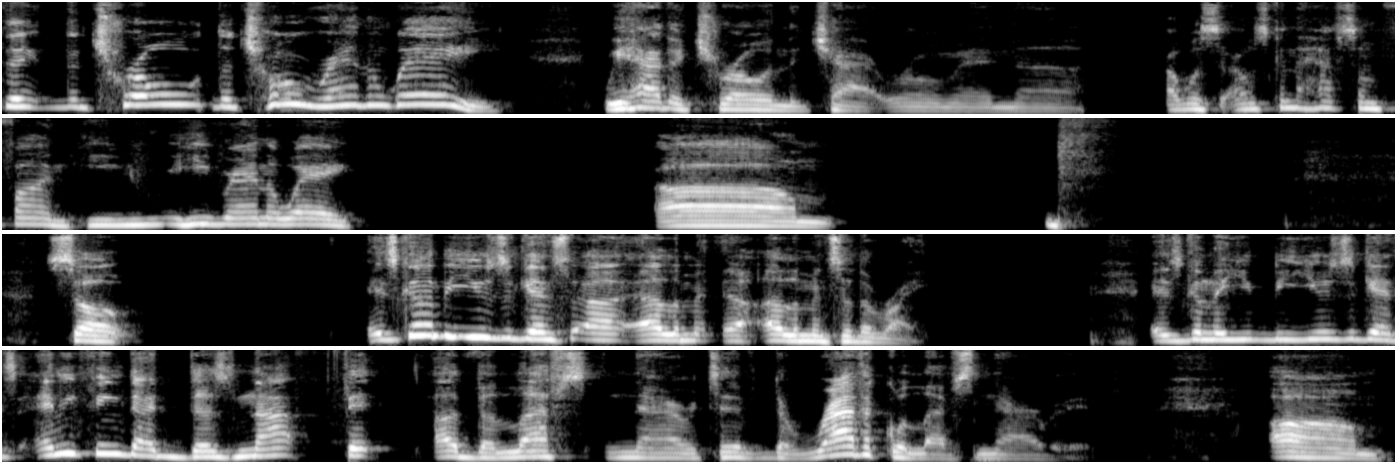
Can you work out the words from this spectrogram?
The the troll the troll ran away. We had a troll in the chat room and uh I was I was gonna have some fun. He he ran away. Um so it's going to be used against uh, element uh, elements of the right. It's going to be used against anything that does not fit uh, the left's narrative, the radical left's narrative. Um,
